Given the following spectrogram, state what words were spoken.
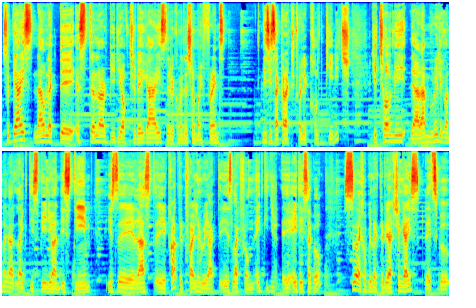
So guys, now like the stellar video of today, guys, the recommendation of my friends. This is a character trailer called Kinich he told me that I'm really gonna like this video and this theme is the last uh, character trailer react is like from 8, uh, 8 days ago. So I hope you like the reaction guys. Let's go.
